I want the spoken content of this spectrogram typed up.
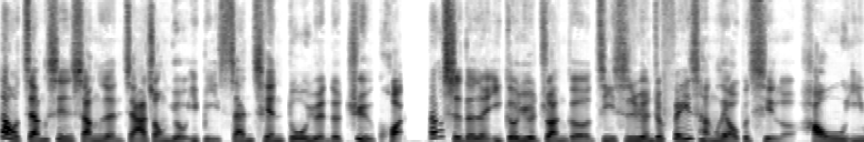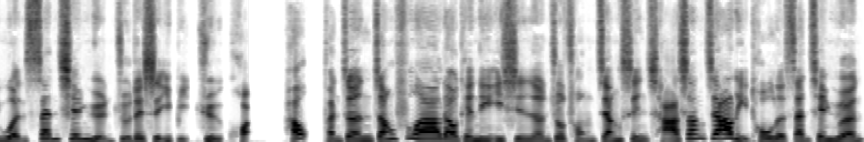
到江姓商人家中有一笔三千多元的巨款，当时的人一个月赚个几十元就非常了不起了，毫无疑问，三千元绝对是一笔巨款。好，反正张富啊、廖天丁一行人就从江姓茶商家里偷了三千元。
